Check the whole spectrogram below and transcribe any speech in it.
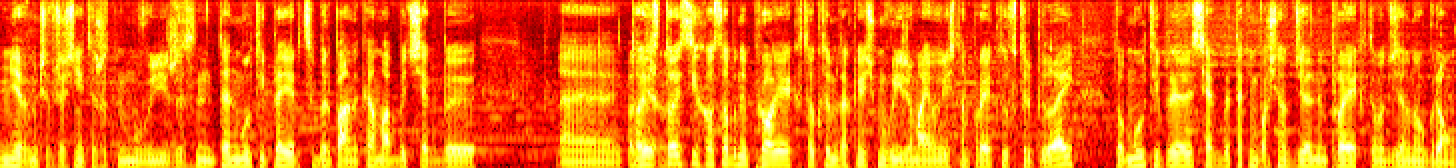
nie wiem czy wcześniej też o tym mówili, że ten, multiplayer Cyberpunka ma być jakby E, to, jest, to jest ich osobny projekt, o którym tak kiedyś mówili, że mają ileś tam projektów AAA, to multiplayer jest jakby takim właśnie oddzielnym projektem, oddzielną grą.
